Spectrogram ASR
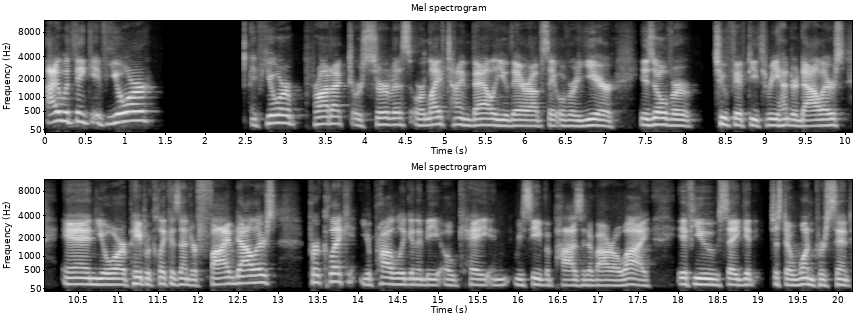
I would think if you're if your product or service or lifetime value thereof say over a year is over 250 $300, and your pay per click is under $5 per click you're probably going to be okay and receive a positive roi if you say get just a 1%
